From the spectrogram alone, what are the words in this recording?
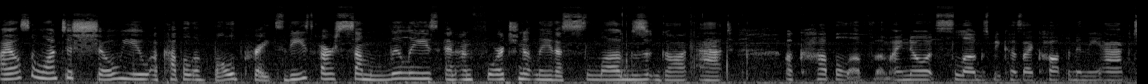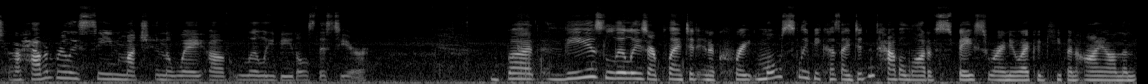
I also want to show you a couple of bulb crates. These are some lilies and unfortunately the slugs got at a couple of them. I know it's slugs because I caught them in the act and I haven't really seen much in the way of lily beetles this year. But these lilies are planted in a crate mostly because I didn't have a lot of space where I knew I could keep an eye on them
